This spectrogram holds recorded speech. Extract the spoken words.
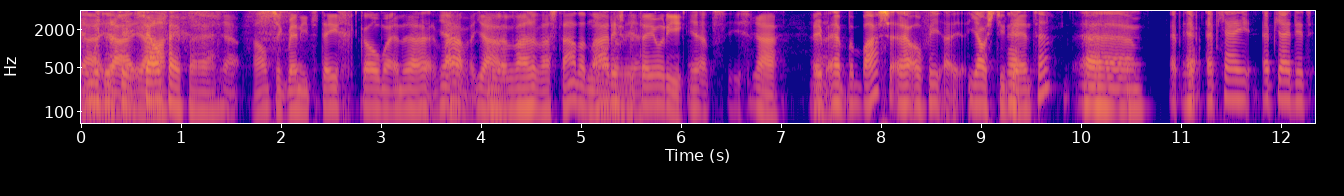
je moet het natuurlijk zelf even... Uh, Hans, ik ben iets tegengekomen. En, uh, ja, waar, ja, waar, waar staat dat nou? Waar is de theorie? Ja, precies. Ja. Hey, Bas, over jouw studenten. Ehm, heb, heb, heb, jij, heb jij dit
